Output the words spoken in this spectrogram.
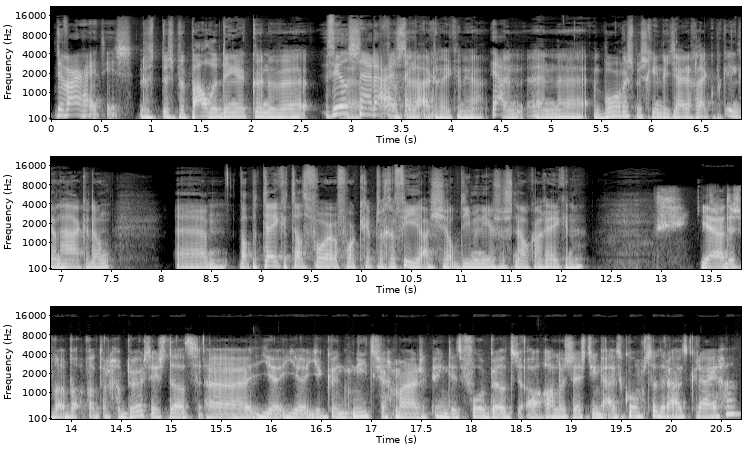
de waarheid is. Dus, dus bepaalde dingen kunnen we veel uh, sneller uitrekenen. uitrekenen ja. ja. En, en, uh, en, Boris, misschien dat jij er gelijk op in kan haken dan. Um, wat betekent dat voor, voor cryptografie als je op die manier zo snel kan rekenen? Ja, dus wat, wat er gebeurt is dat uh, je, je, je kunt niet zeg maar in dit voorbeeld alle 16 uitkomsten eruit krijgen.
